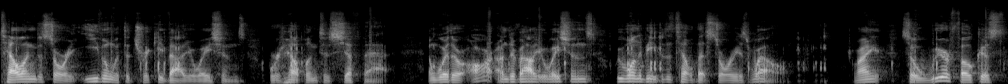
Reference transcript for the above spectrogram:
telling the story, even with the tricky valuations, we're helping to shift that. And where there are undervaluations, we want to be able to tell that story as well, right? So we're focused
